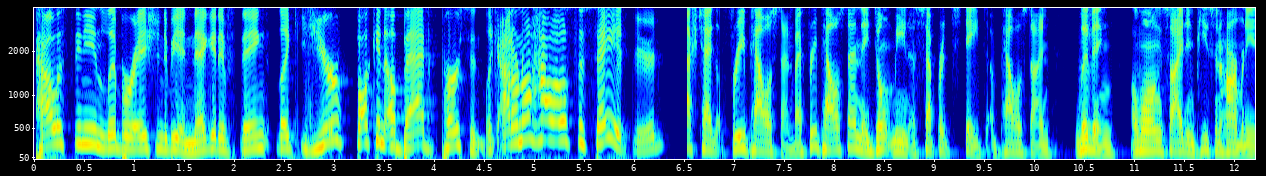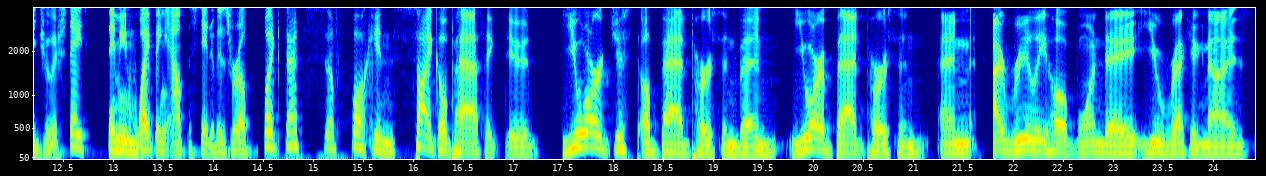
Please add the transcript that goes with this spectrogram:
Palestinian liberation to be a negative thing, like, you're fucking a bad person. Like, I don't know how else to say it, dude. Hashtag free Palestine. By free Palestine, they don't mean a separate state of Palestine living alongside in peace and harmony a Jewish state. They mean wiping out the state of Israel. Like, that's a fucking psychopathic, dude. You are just a bad person, Ben. You are a bad person. And I really hope one day you recognize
